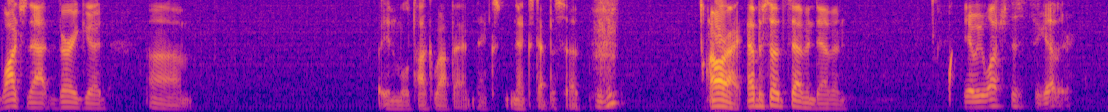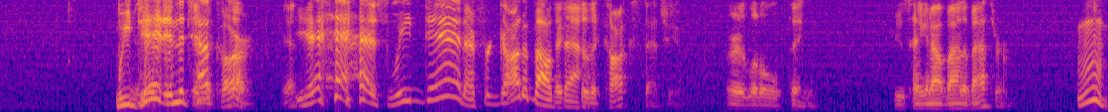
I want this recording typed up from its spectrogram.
watch that. Very good. Um, and we'll talk about that next next episode. Mhm. All right, episode seven, Devin. Yeah, we watched this together We did in the in Tesla. the car. Yeah. Yes, we did. I forgot about Next that. to the cock statue or little thing. He was hanging out by the bathroom. Mm.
